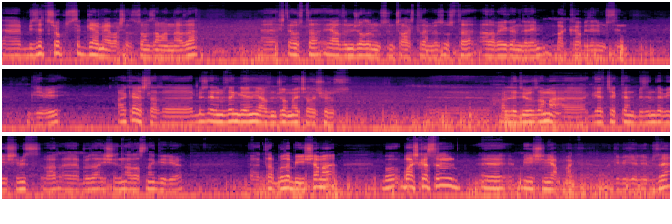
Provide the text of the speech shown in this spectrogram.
e, bize çok sık gelmeye başladı son zamanlarda. E, işte usta yardımcı olur musun? Çalıştıramıyoruz. Usta arabayı göndereyim, bakabilir misin? Gibi. Arkadaşlar e, biz elimizden geleni yardımcı olmaya çalışıyoruz. Hallediyoruz ama gerçekten bizim de bir işimiz var. Bu da işin arasına giriyor. E, tabi bu da bir iş ama bu başkasının e, bir işini yapmak gibi geliyor bize.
